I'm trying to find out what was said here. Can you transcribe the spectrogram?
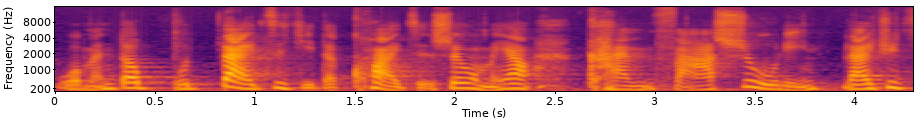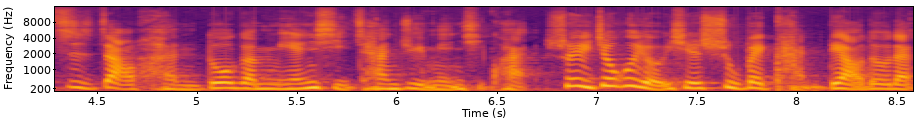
我们都不带自己的筷子，所以我们要砍伐树林来去制造很多个免洗餐具、免洗筷，所以就会有一些树被砍掉，对不对？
